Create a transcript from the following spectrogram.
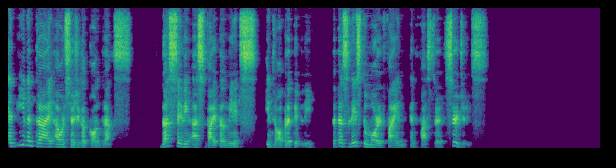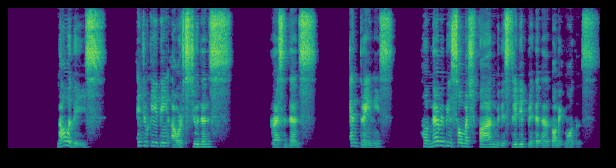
and even try our surgical contracts, thus saving us vital minutes intraoperatively that translates to more refined and faster surgeries. Nowadays, educating our students, residents, and trainees have never been so much fun with these 3D printed anatomic models.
